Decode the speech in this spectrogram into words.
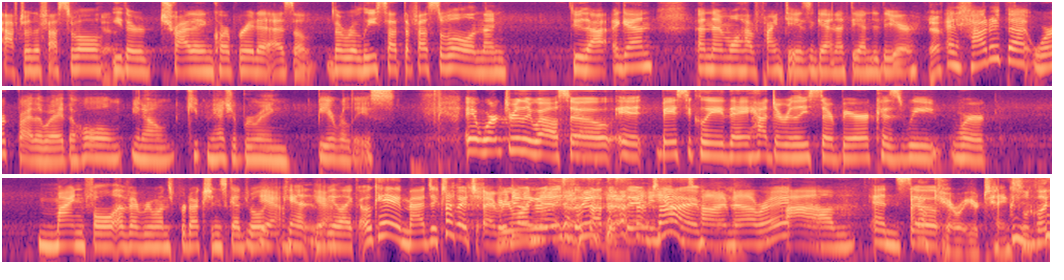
after the festival. Yeah. Either try to incorporate it as a, the release at the festival and then do that again. And then we'll have pint days again at the end of the year. Yeah. And how did that work? By the way, the whole you know Keep New Hampshire Brewing beer release. It worked really well. So it basically they had to release their beer because we were mindful of everyone's production schedule. Yeah, you can't yeah. be like, okay, magic switch, everyone doing releases at the same time. time now, right? Um, and so I don't care what your tanks look like.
